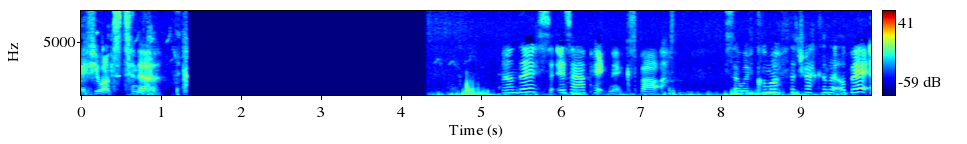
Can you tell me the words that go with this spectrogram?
if you wanted to know. And this is our picnic spot. So we've come off the track a little bit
